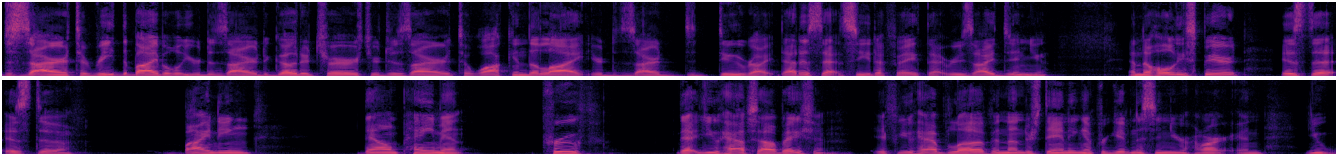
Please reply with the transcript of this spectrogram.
desire to read the Bible, your desire to go to church, your desire to walk in the light, your desire to do right, that is that seed of faith that resides in you and the Holy Spirit is the is the binding down payment proof that you have salvation. If you have love and understanding and forgiveness in your heart and you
